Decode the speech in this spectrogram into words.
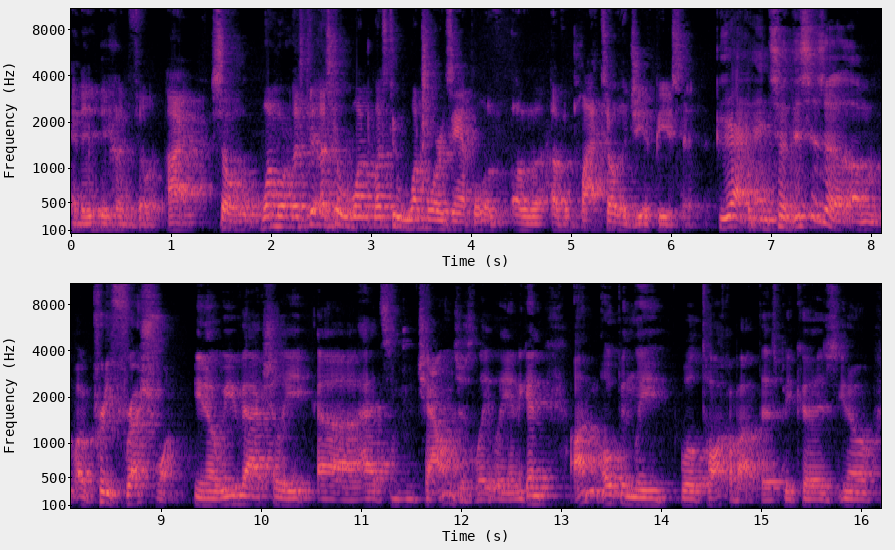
and they, they couldn't fill it. All right. So one more. Let's get, let's one. Let's do one more example of, of, a, of a plateau that GFP has hit. Yeah, and so this is a, a, a pretty fresh one. You know, we've actually uh, had some challenges lately, and again, I'm openly will talk about this because you know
